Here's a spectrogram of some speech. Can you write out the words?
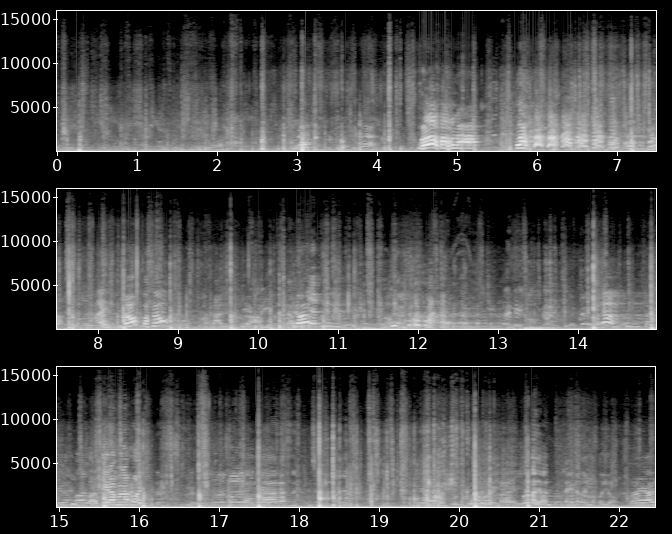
boy. Wala yan? Tayo na kayo makuyo? Wala yan.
